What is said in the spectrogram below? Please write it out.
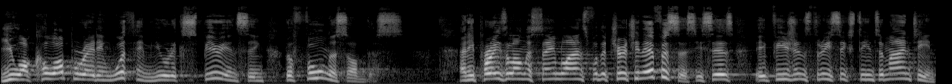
You are cooperating with him. You're experiencing the fullness of this. And he prays along the same lines for the church in Ephesus. He says, Ephesians 3 16 to 19,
